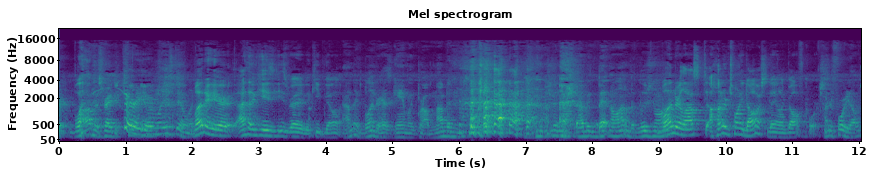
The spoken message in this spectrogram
Blender. Bob is ready to keep Blender. doing what he's doing. Blender here, I think he's he's ready to keep going. I think Blender has a gambling problem. I've been, I've been, I've been betting a lot, I've been losing a lot. Blender lost $120 today on a golf course. Hundred forty dollars.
